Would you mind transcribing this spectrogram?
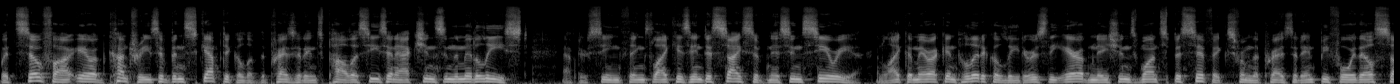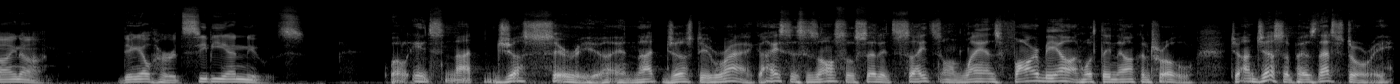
But so far, Arab countries have been skeptical of the president's policies and actions in the Middle East after seeing things like his indecisiveness in Syria. And like American political leaders, the Arab nations want specifics from the president before they'll sign on. Dale Hurd, CBN News. Well, it's not just Syria and not just Iraq. ISIS has also set its sights on lands far beyond what they now control. John Jessup has that story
